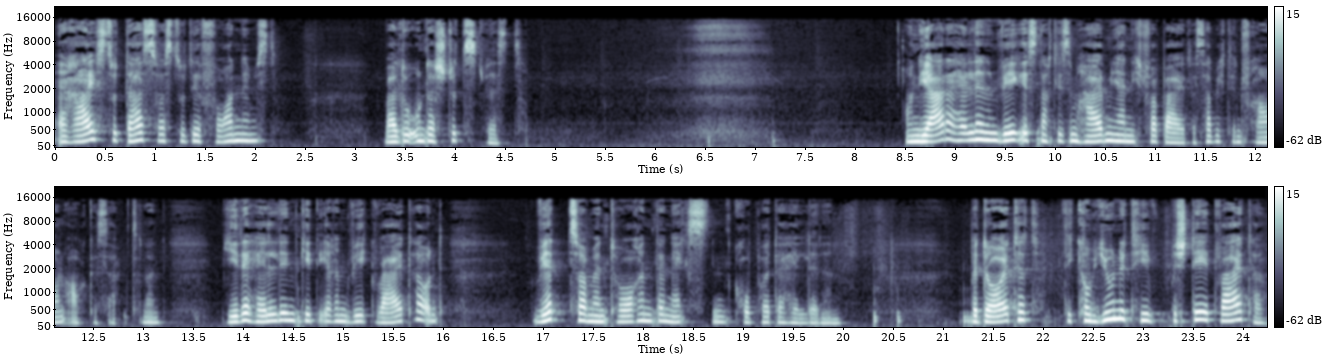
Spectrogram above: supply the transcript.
Erreichst du das, was du dir vornimmst, weil du unterstützt wirst. Und ja, der Heldinnenweg ist nach diesem halben Jahr nicht vorbei. Das habe ich den Frauen auch gesagt, sondern jede Heldin geht ihren Weg weiter und wird zur Mentorin der nächsten Gruppe der Heldinnen. Bedeutet, die Community besteht weiter.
